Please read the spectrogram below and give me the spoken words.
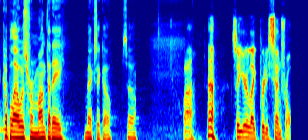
a couple hours from Monterrey, Mexico. So Wow. Huh. So you're like pretty central.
